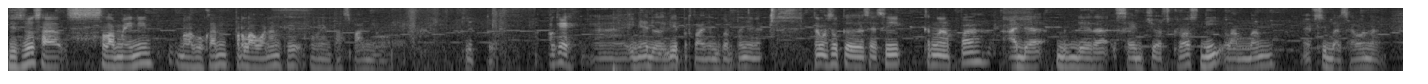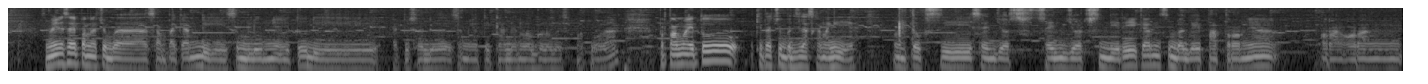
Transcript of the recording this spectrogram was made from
justru saat, selama ini melakukan perlawanan ke pemerintah Spanyol. Gitu. Oke, uh, ini ada lagi pertanyaan bukan pertanyaan ya. Kita masuk ke sesi kenapa ada bendera Saint George Cross di lambang FC Barcelona. Sebenarnya saya pernah coba sampaikan di sebelumnya itu di episode semiotika dan logo-logo sepak bola. Pertama itu kita coba jelaskan lagi ya. Untuk si Saint George Saint George sendiri kan sebagai patronnya orang-orang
